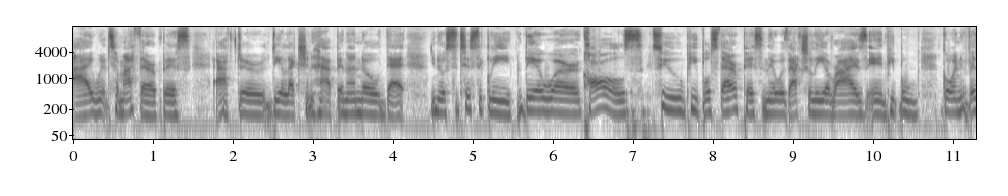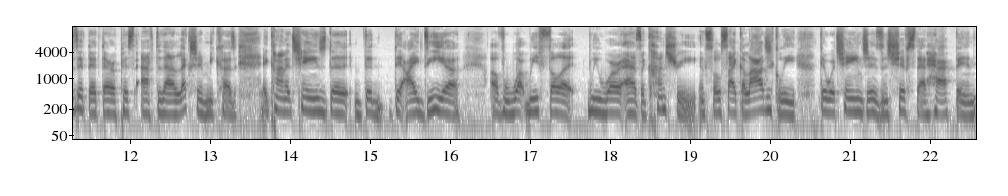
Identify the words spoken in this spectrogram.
I went to my therapist after the election happened. I know that you know statistically there were calls to people's therapists, and there was actually a rise in people going to visit their therapist after that election because it kind of changed the the the idea of what we thought we were as a country. And so psychologically, there were changes and shifts that happened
